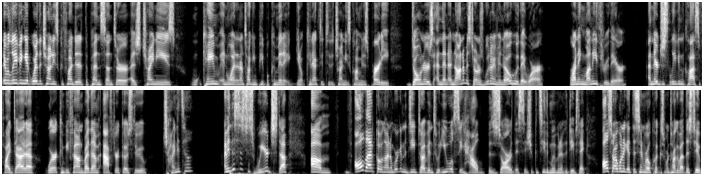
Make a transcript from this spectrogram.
They were leaving it where the Chinese could find it at the Penn Center as Chinese w- came and went. And I'm talking people committed, you know, connected to the Chinese Communist Party, donors, and then anonymous donors. We don't even know who they were running money through there. And they're just leaving the classified data where it can be found by them after it goes through Chinatown. I mean, this is just weird stuff. Um, all that going on, and we're going to deep dive into it. You will see how bizarre this is. You can see the movement of the deep state. Also, I want to get this in real quick because we're talking about this too.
